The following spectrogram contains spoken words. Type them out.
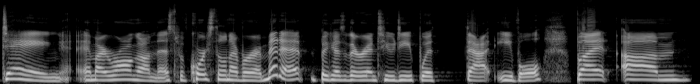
dang, am I wrong on this? Of course, they'll never admit it because they're in too deep with that evil. But um,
